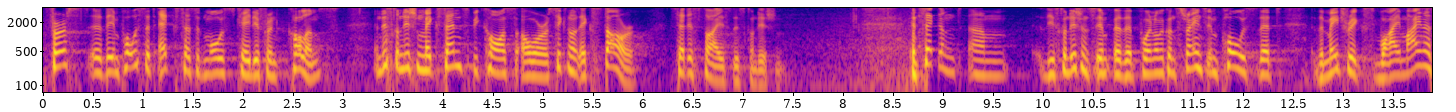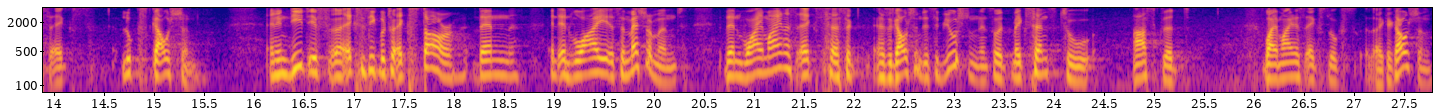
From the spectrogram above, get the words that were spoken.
first, uh, they impose that x has at most k different columns. And this condition makes sense because our signal x star satisfies this condition. And second, um, these conditions, uh, the polynomial constraints impose that the matrix y minus x looks Gaussian. And indeed, if uh, x is equal to x star, then and, and, y is a measurement, then y minus x has a, has a Gaussian distribution, and so it makes sense to ask that y minus x looks like a Gaussian.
